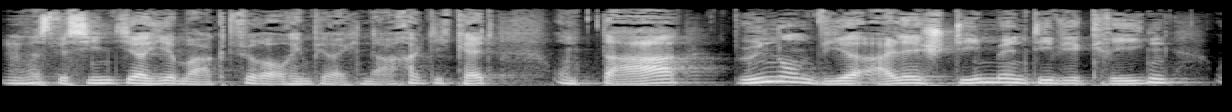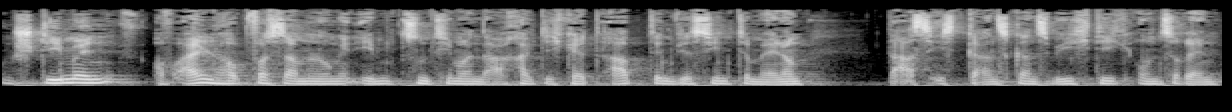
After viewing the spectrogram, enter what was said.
Mhm. Das heißt, wir sind ja hier Marktführer auch im Bereich Nachhaltigkeit und da bündeln wir alle Stimmen, die wir kriegen und stimmen auf allen Hauptversammlungen eben zum Thema Nachhaltigkeit ab, denn wir sind der Meinung, das ist ganz, ganz wichtig, unseren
